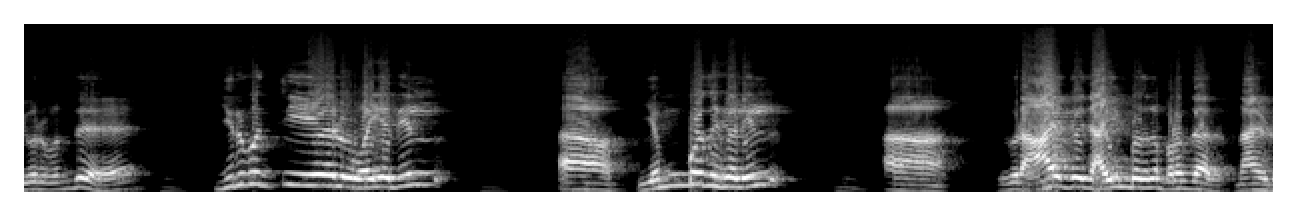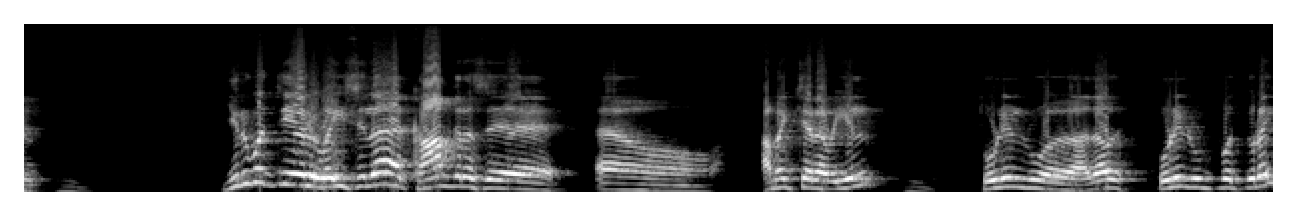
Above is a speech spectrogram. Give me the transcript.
இவர் வந்து. இருபத்தி ஏழு வயதில் எண்பதுகளில் இவர் ஆயிரத்தி தொள்ளாயிரத்தி ஐம்பதுல பிறந்தார் நாயுடு. இருபத்தி ஏழு வயசுல காங்கிரஸ் அமைச்சரவையில். தொழில் அதாவது தொழில்நுட்பத்துறை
